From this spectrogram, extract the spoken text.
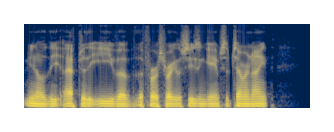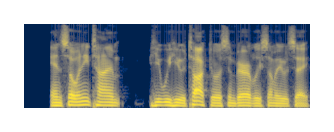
you know, the after the eve of the first regular season game, September 9th. And so anytime he he would talk to us, invariably somebody would say,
